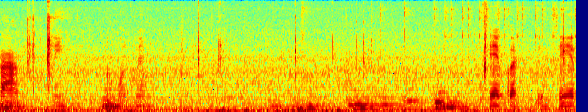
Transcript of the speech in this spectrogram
ฟาร์มนี่ทั้งหมดแม่งเซฟก่อนลืมเซฟ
